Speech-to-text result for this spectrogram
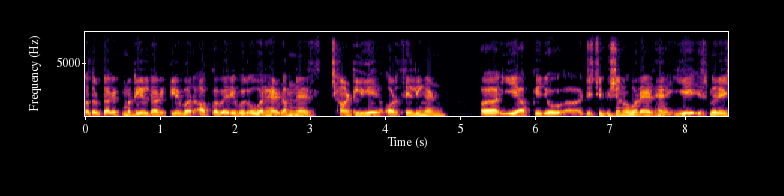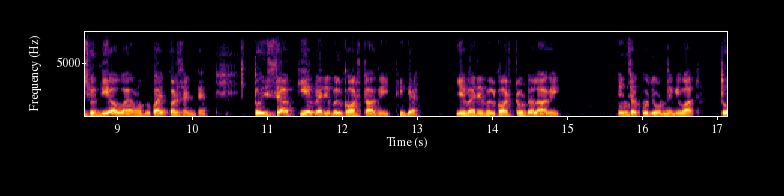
मतलब डायरेक्ट मटेरियल डायरेक्ट लेबर आपका वेरिएबल ओवरहेड हमने छांट लिए और सेलिंग एंड ये आपके जो डिस्ट्रीब्यूशन ओवरहेड हैं ये इसमें रेशियो दिया हुआ है वहाँ पे फाइव परसेंट है। तो इससे आपकी ये वेरिएबल कॉस्ट आ गई ठीक है? ये वेरिएबल कॉस्ट टोटल आ गई। इन सबको जोड़ने के बाद। तो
